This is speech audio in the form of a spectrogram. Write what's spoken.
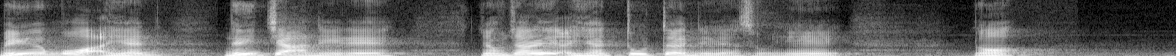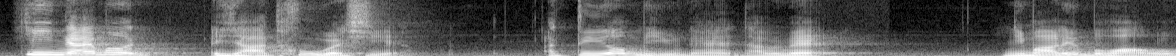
မိန်းကဘဝအရန်နှိမ့်ကြနေတယ်ယောက်ျားလေးအရန်တိုးတက်နေတယ်ဆိုရင်နော်ညှိနှိုင်းမှုအရာတစ်ခုပဲရှိရအတီရောမယူနဲ့ဒါပေမဲ့ညီမလေးဘဝကို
